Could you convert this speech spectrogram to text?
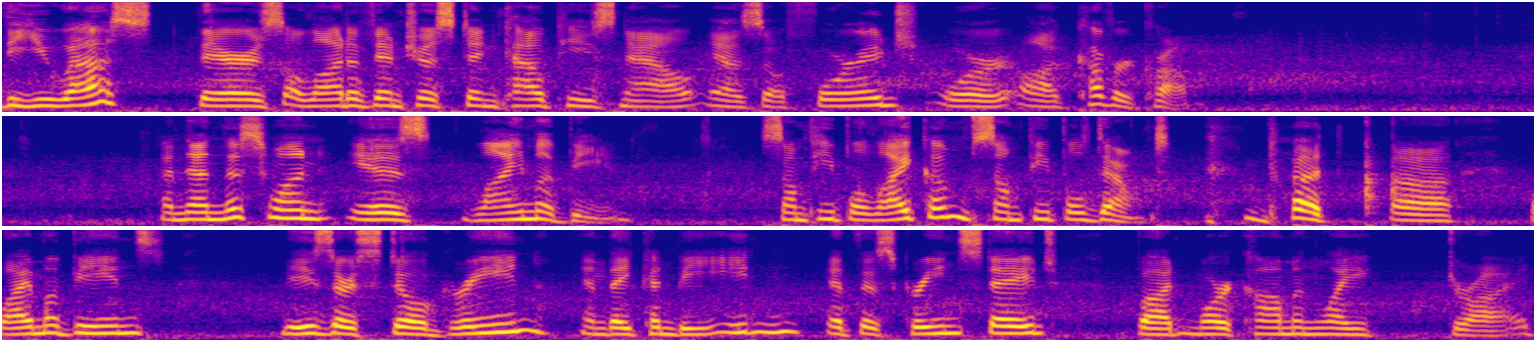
the US, there's a lot of interest in cowpeas now as a forage or a cover crop. And then this one is lima bean. Some people like them, some people don't. but uh, lima beans, these are still green and they can be eaten at this green stage, but more commonly dried.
